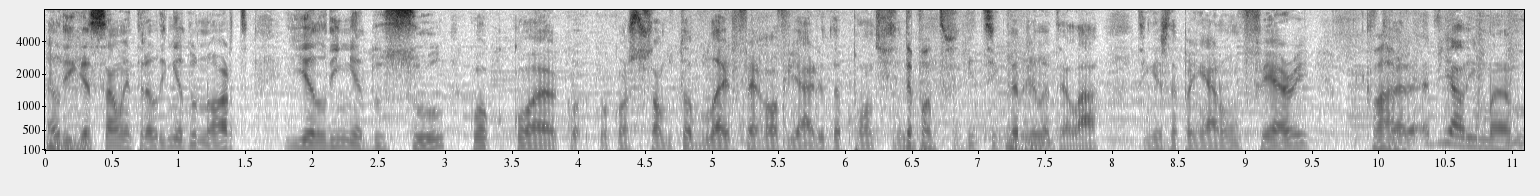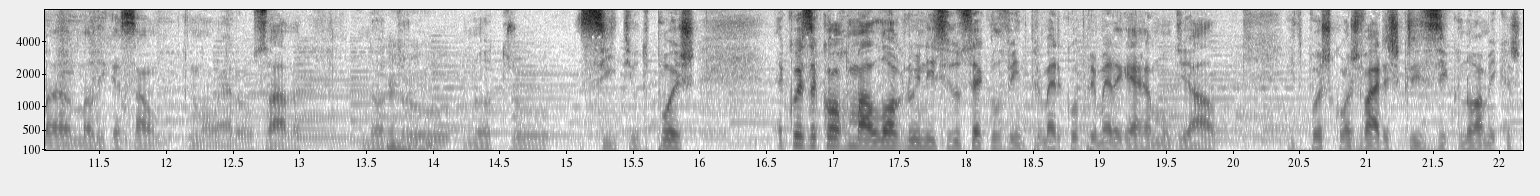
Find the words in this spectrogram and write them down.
a Uhum. ligação entre a linha do Norte e a linha do Sul, com a, com a- com a construção do tabuleiro ferroviário da ponte Da ponte. 25 de Abril. Uhum. Até lá tinhas de apanhar um ferry. Claro. para- Havia ali uma, uma- uma ligação que não era usada noutro, Uhum. noutro sítio. Depois, a coisa corre mal logo no início do século XX, primeiro com a Primeira Guerra Mundial e depois com as várias crises económicas,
